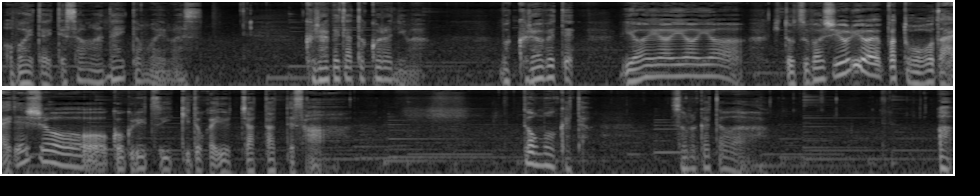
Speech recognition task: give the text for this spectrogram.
覚えておいて損はないと思います。比べたところには、まあ、比べていやいやいやいや一橋よりはやっぱ東大でしょう。国立一期とか言っちゃったってさ。と思う方その方は「あ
